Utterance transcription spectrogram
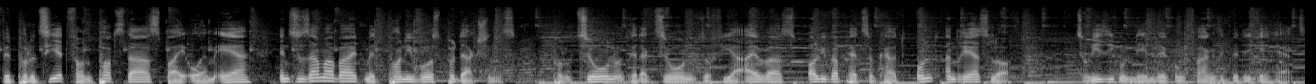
Wird produziert von Podstars bei OMR in Zusammenarbeit mit Ponywurst Productions. Produktion und Redaktion Sophia Albers, Oliver Petzokat und Andreas Loff. Zu Risiken und Nebenwirkungen fragen Sie bitte Ihr Herz.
